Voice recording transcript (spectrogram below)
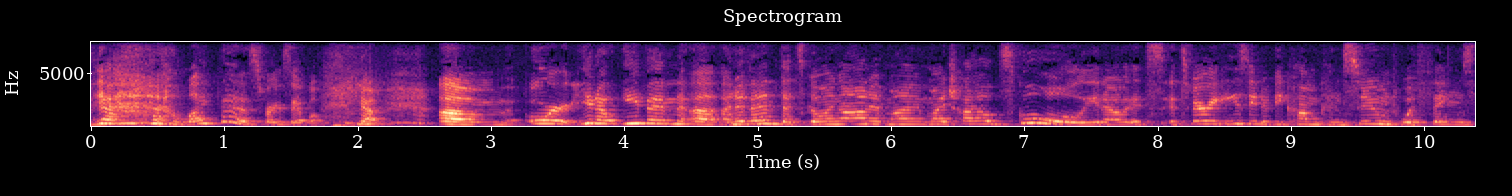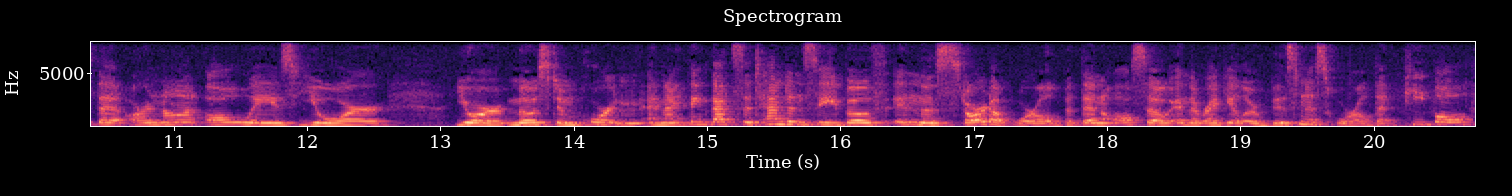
Yeah, like this, for example. No, um, or you know, even uh, an event that's going on at my my child's school. You know, it's it's very easy to become consumed with things that are not always your your most important. And I think that's a tendency both in the startup world, but then also in the regular business world that people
